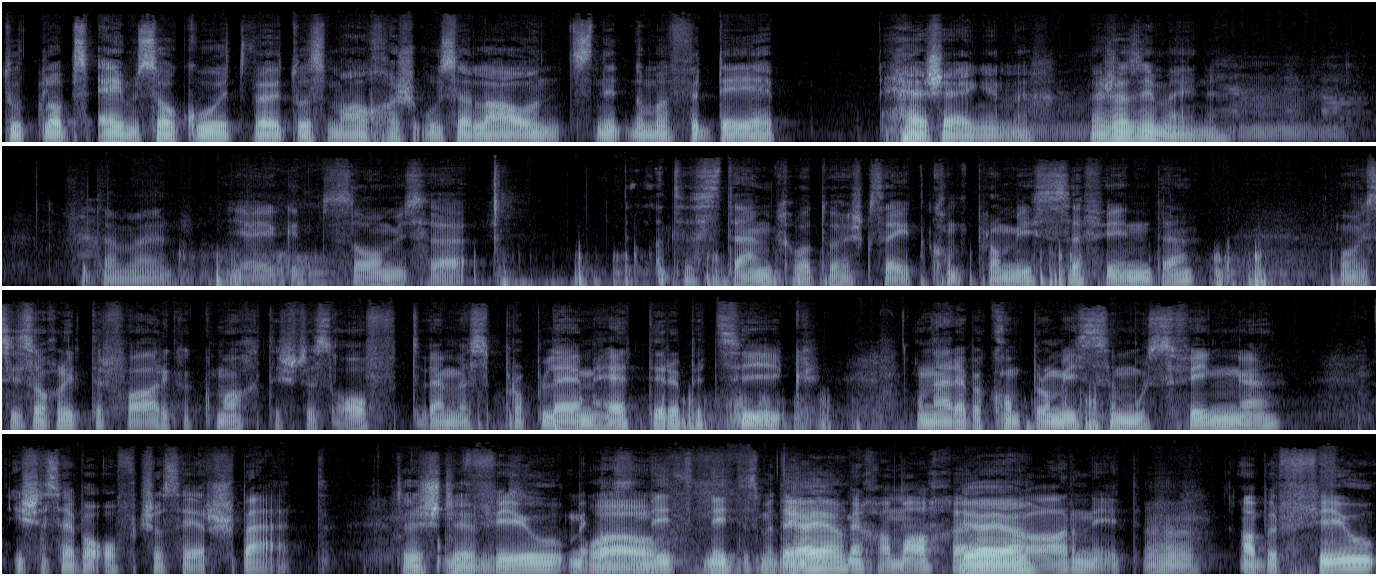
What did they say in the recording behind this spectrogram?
du glaubst einem so gut, weil du es mal kannst rauslassen und es nicht nur für dich hast eigentlich. Weißt du, was ich meine? Von dem her. Ja, ich so müssen an das denken, was du hast gesagt, Kompromisse finden. Und was ich so ein bisschen die Erfahrung gemacht ist, dass oft, wenn man ein Problem hat in einer Beziehung und dann eben Kompromisse muss finden, ist es eben oft schon sehr spät. Das stimmt. viel, also wow. nicht, nicht, dass man das ja, nicht mehr machen kann, ja, ja. gar nicht. Aha. Aber viele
